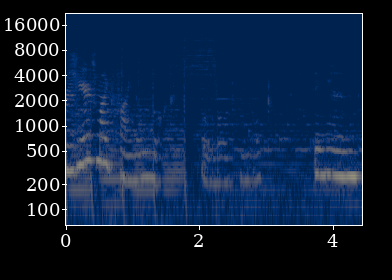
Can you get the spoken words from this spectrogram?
Here's my final look. Oh. And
